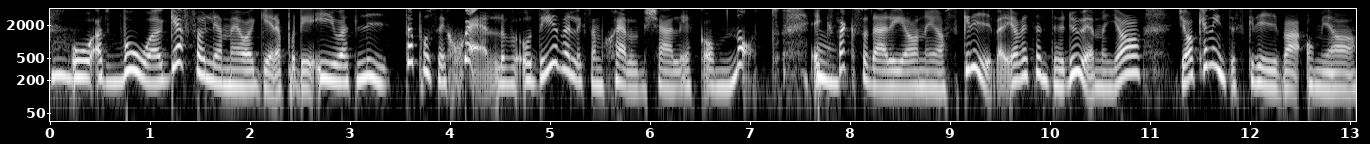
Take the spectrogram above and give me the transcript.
Mm. Och att våga följa med och agera på det är ju att lita på sig själv. Och det är väl liksom självkärlek om något. Mm. Exakt så där är jag när jag skriver. Jag vet inte hur du är, men jag, jag kan inte skriva om jag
